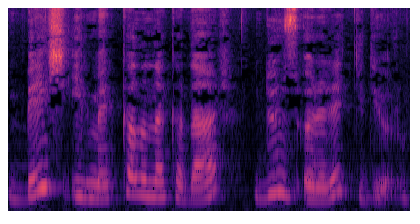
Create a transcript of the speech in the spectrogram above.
5 ilmek kalana kadar düz örerek gidiyorum.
